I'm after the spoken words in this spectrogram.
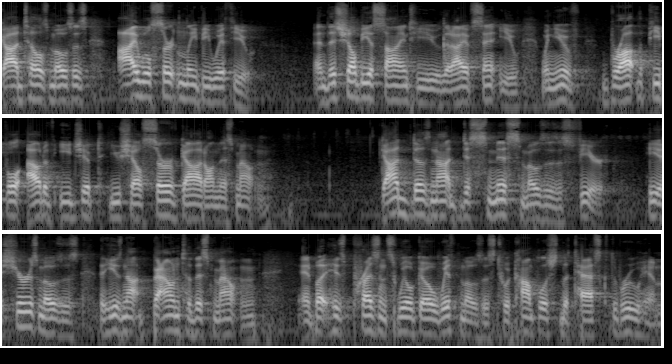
God tells Moses, I will certainly be with you, and this shall be a sign to you that I have sent you. When you have brought the people out of Egypt, you shall serve God on this mountain. God does not dismiss Moses' fear. He assures Moses that he is not bound to this mountain, but his presence will go with Moses to accomplish the task through him.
